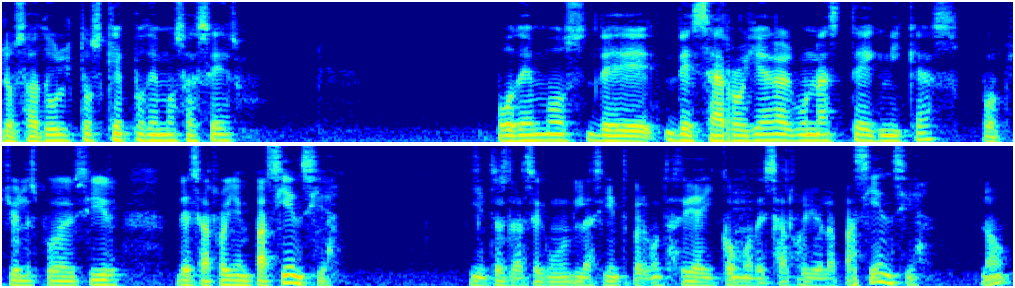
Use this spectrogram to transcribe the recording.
los adultos, ¿qué podemos hacer? Podemos desarrollar algunas técnicas, porque yo les puedo decir, desarrollen paciencia. Y entonces la, la siguiente pregunta sería, ¿y cómo desarrollo la paciencia? ¿No?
